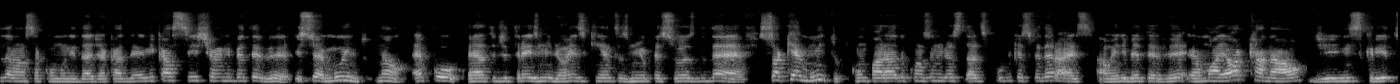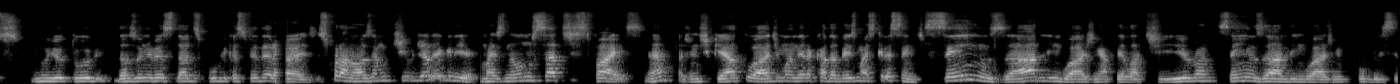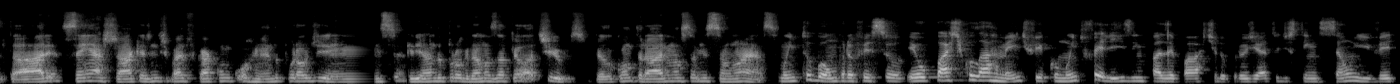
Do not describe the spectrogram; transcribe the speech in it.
da nossa comunidade acadêmica assiste ao NBTV. Isso é muito? Não, é pouco, perto de 3 milhões e 500 mil pessoas do DF. Só que é muito comparado com as universidades públicas federais. A UNBTV é o maior canal de inscritos no YouTube das universidades públicas federais. Isso para nós é motivo de alegria, mas não nos satisfaz satisfaz, né? A gente quer atuar de maneira cada vez mais crescente, sem usar linguagem apelativa, sem usar linguagem publicitária, sem achar que a gente vai ficar concorrendo por audiência, criando programas apelativos. Pelo contrário, nossa missão não é essa. Muito bom, professor. Eu particularmente fico muito feliz em fazer parte do projeto de extensão e ver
